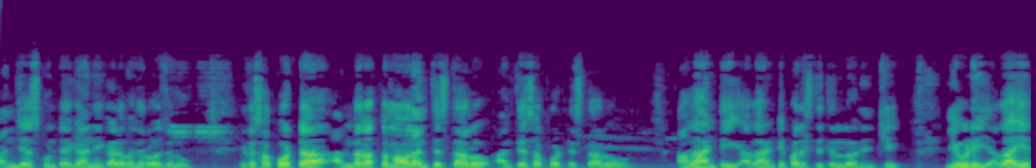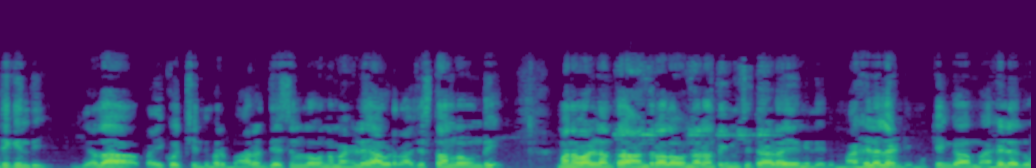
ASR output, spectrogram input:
పని చేసుకుంటే కానీ గడవని రోజులు. ఇక సపోర్టా? అందరు అత్తమావలు అంతిస్తారు అంతే సపోర్ట్ ఇస్తారు. అలాంటి అలాంటి పరిస్థితుల్లో నుంచి ఈవిడ ఎలా ఎదిగింది? ఎలా పైకొచ్చింది? మరి భారతదేశంలో ఉన్న మహిళే ఆవిడ రాజస్థాన్లో ఉంది. మన వాళ్ళంతా ఆంధ్రాలో ఉన్నారు అంతకు మించి తేడా ఏమీ లేదు. మహిళలండి ముఖ్యంగా మహిళలు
